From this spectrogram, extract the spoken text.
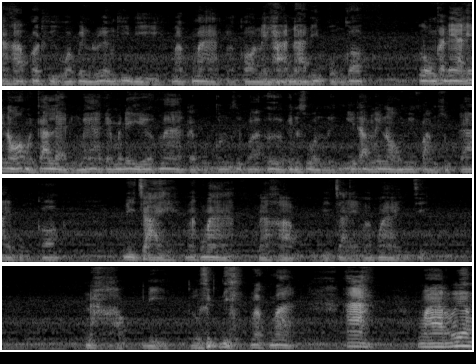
นะครับ ก็ถือว่าเป็นเรื่องที่ดีมาก ๆ แล้วก็ในฐานะที่ผมก็ลงคะแนนให้น้องเหมือนกันแหละถึงแม้อาจจะไม่ได้เยอะมากแต่ผมก็รู้สึกว่าเออเป็นส่วนหนึ่งที่ทำให้น้องมีความสุขได้ ผมก็ดีใจมาก ๆนะครับ ดีใจมากๆจริงๆนะครับดีรู้สึกดีมากๆอะ มาเรื่อง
